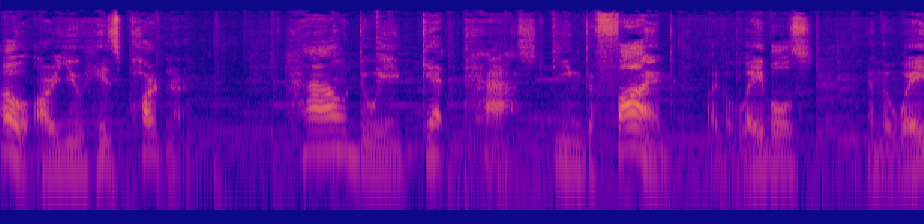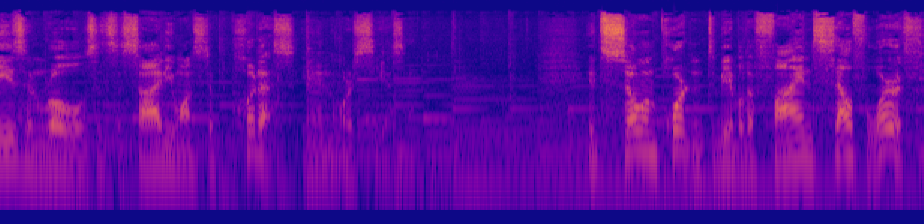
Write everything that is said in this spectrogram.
Oh, are you his partner? How do we get past being defined by the labels and the ways and roles that society wants to put us in or see us in? It's so important to be able to find self worth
